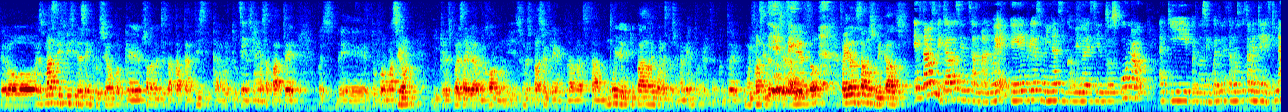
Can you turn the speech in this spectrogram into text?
pero es más difícil esa inclusión porque solamente es la parte artística ¿no? y tú tienes como esa parte pues, de tu formación y que les puedes ayudar mejor, ¿no? Y es un espacio que la verdad está muy bien equipado, hay buen estacionamiento, ahorita encontré muy fácil el estacionamiento. Oye, ¿dónde estamos ubicados? Estamos ubicados en San Manuel, en Río Sabina 5901. Aquí pues nos encuentran, estamos justamente en la esquina,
